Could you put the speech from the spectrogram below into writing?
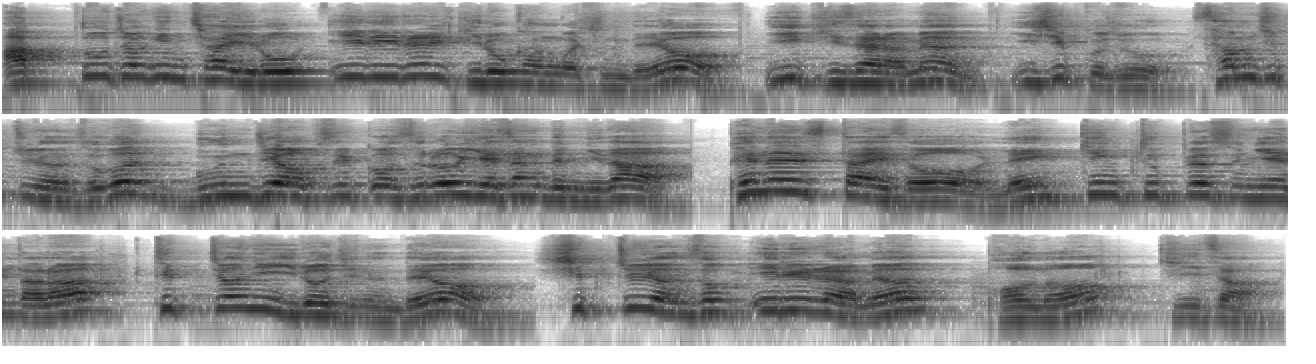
압도적인 차이로 1위를 기록한 것인데요. 이 기세라면 29주, 30주 연속은 문제 없을 것으로 예상됩니다. 펜앤스타에서 랭킹 투표 순위에 따라 특전이 이뤄지는데요. 10주 연속 1위를 하면 버너, 기사,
